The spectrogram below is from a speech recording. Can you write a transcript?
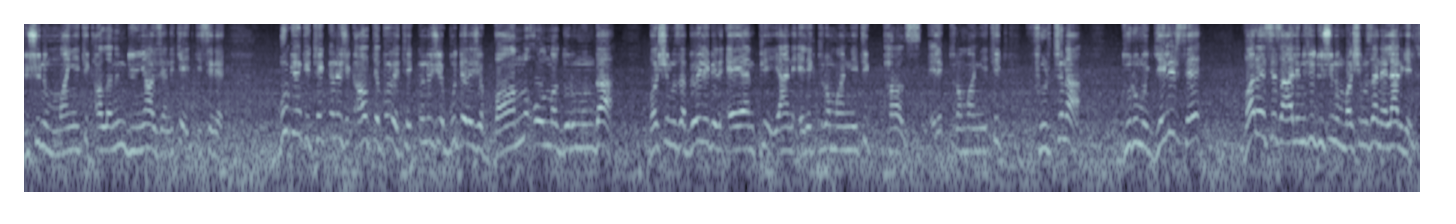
Düşünün manyetik alanın dünya üzerindeki etkisini. Bugünkü teknolojik altyapı ve teknolojiye bu derece bağımlı olma durumunda başımıza böyle bir EMP yani elektromanyetik pulse, elektromanyetik fırtına durumu gelirse varın siz halimizi düşünün başımıza neler gelir.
